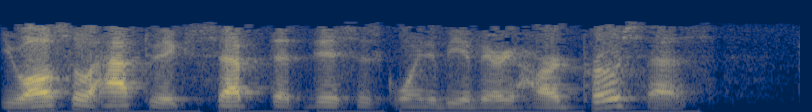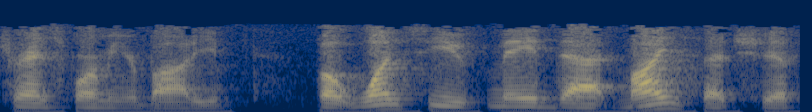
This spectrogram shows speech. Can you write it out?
You also have to accept that this is going to be a very hard process, transforming your body. But once you've made that mindset shift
